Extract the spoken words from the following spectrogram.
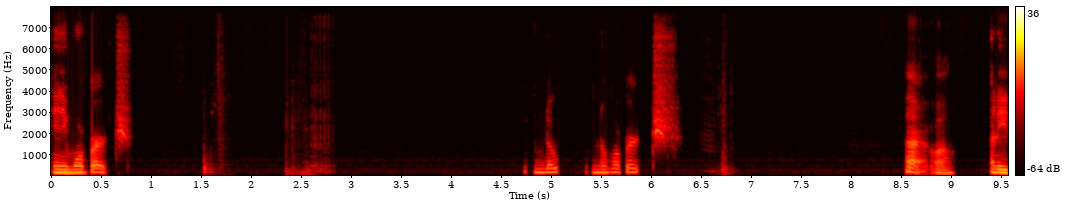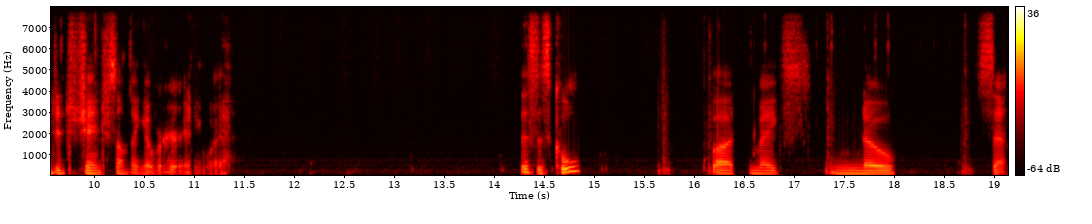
any more birch. Nope, no more birch. Alright, well, I needed to change something over here anyway. This is cool, but makes no sense.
